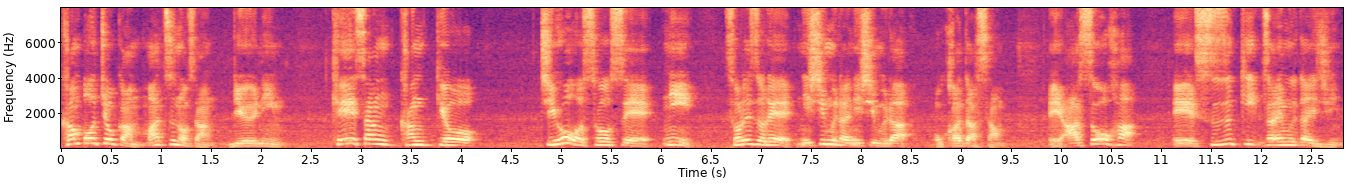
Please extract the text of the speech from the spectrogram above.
官房長官松野さん留任。経産環境地方創生にそれぞれ西村西村岡田さん。えー、麻生派、えー、鈴木財務大臣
